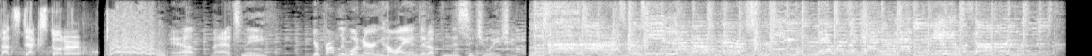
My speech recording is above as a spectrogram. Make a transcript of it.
That's Dexter. Yep, that's me. You're probably wondering how I ended up in this situation.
